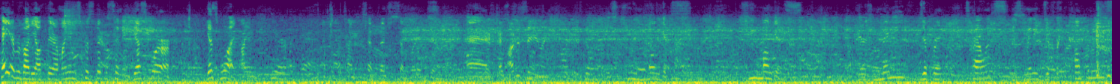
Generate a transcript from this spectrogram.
Hey everybody out there, my name is Kris Nicholson and guess where? Guess what? I am here again at the Time Percent Convention Center right over here. And I'm just saying, like, this building is humongous. Humongous. There's many different talents, there's many different companies,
